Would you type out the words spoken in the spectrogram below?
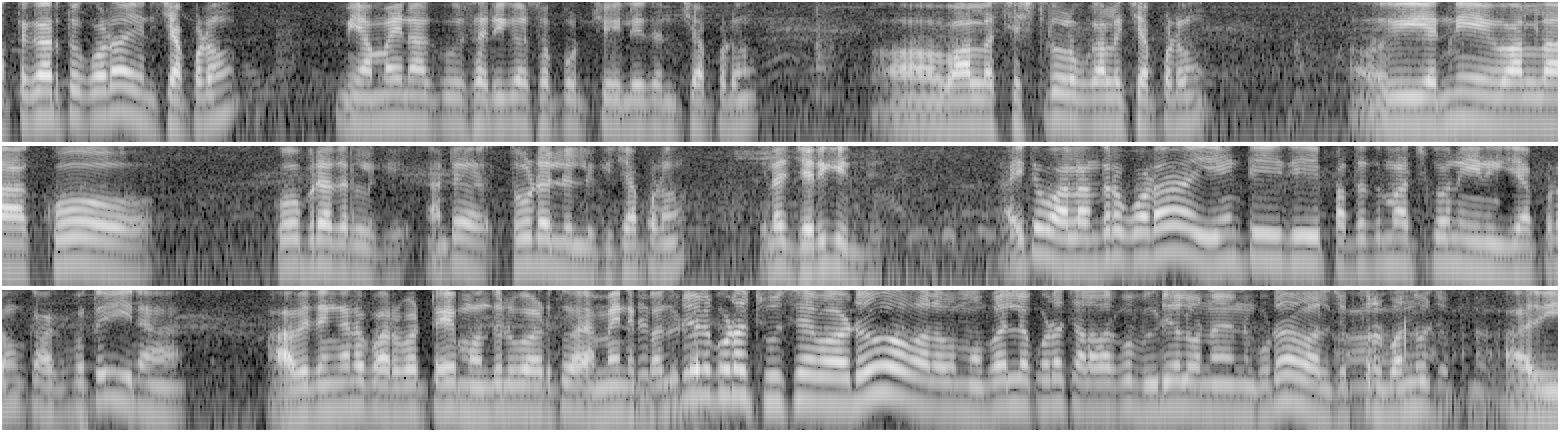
అత్తగారితో కూడా ఆయన చెప్పడం మీ అమ్మాయి నాకు సరిగా సపోర్ట్ చేయలేదని చెప్పడం వాళ్ళ సిస్టర్ల వాళ్ళకి చెప్పడం ఇవన్నీ వాళ్ళ కో కో బ్రదర్లకి అంటే తోడల్లుళ్ళకి చెప్పడం ఇలా జరిగింది. అయితే వాళ్ళందరూ కూడా ఏంటి ఇది పద్ధతి మార్చుకొని ఈయనకి చెప్పడం కాకపోతే ఈయన ఆ విధంగానే పొరబట్టే మందులు వాడుతూ ఆ అమ్మాయిని ఇబ్బంది వీడియోలు కూడా చూసేవాడు వాళ్ళ మొబైల్లో కూడా చాలా వరకు వీడియోలు ఉన్నాయని కూడా వాళ్ళు చెప్తున్నారు బంధువులు చెప్తున్నారు. అది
